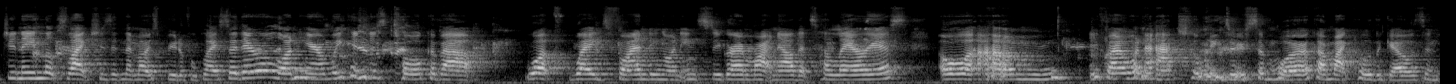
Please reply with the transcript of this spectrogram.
Janine looks like she's in the most beautiful place. So they're all on here and we can just talk about what Wade's finding on Instagram right now that's hilarious. Or um, if I want to actually do some work, I might call the girls and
